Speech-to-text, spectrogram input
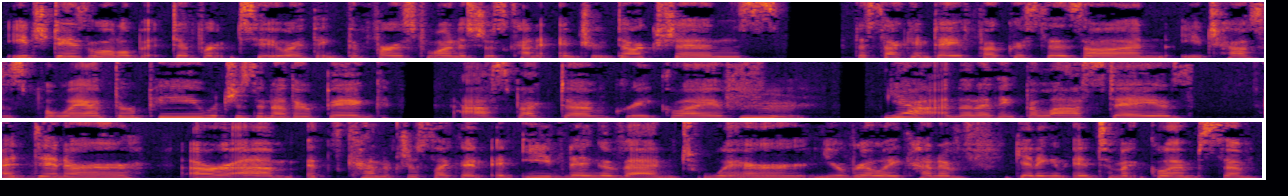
Each day is a little bit different too. I think the first one is just kind of introductions. The second day focuses on each house's philanthropy, which is another big aspect of Greek life. Mm. Yeah. And then I think the last day is a dinner or um, it's kind of just like a, an evening event where you're really kind of getting an intimate glimpse of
